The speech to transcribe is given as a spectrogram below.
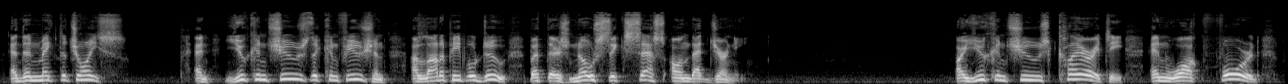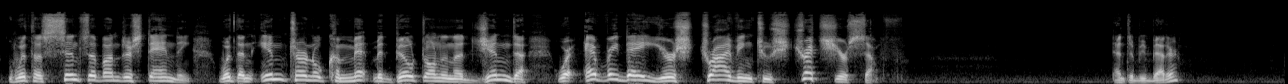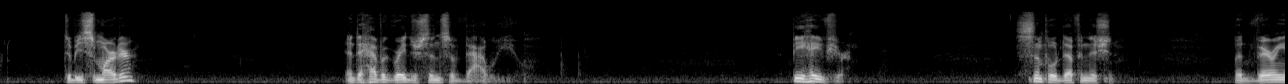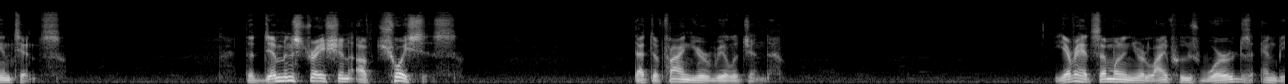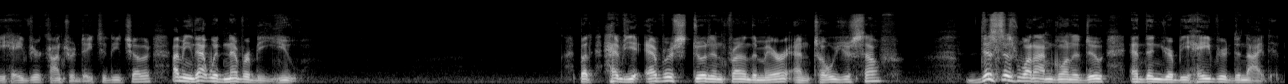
And then make the choice. And you can choose the confusion. A lot of people do, but there's no success on that journey. Or you can choose clarity and walk forward with a sense of understanding, with an internal commitment built on an agenda where every day you're striving to stretch yourself and to be better, to be smarter, and to have a greater sense of value. Behavior. Simple definition, but very intense. The demonstration of choices that define your real agenda. You ever had someone in your life whose words and behavior contradicted each other? I mean, that would never be you. But have you ever stood in front of the mirror and told yourself, this is what I'm going to do, and then your behavior denied it.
